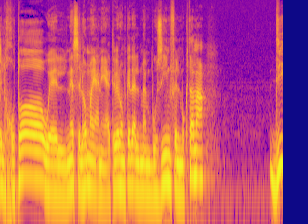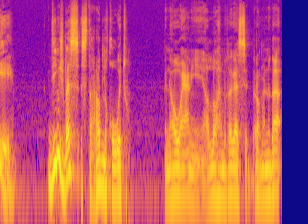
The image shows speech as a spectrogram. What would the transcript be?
الخطاة والناس اللي هم يعني يعتبرهم كده المنبوذين في المجتمع. دي إيه؟ دي مش بس استعراض لقوته إن هو يعني الله المتجسد رغم إنه ده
